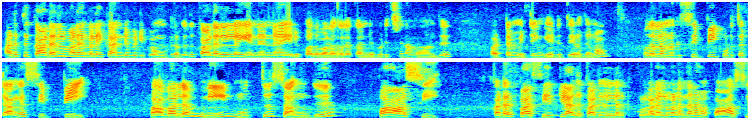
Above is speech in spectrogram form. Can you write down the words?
அடுத்து கடல் வளங்களை கண்டுபிடிப்போம்ன்றது கடலில் என்னென்ன இருக்கோ அந்த வளங்களை கண்டுபிடிச்சு நம்ம வந்து வட்டமிட்டு இங்கே எடுத்து எழுதணும். முதல்ல நம்மளுக்கு சிப்பி கொடுத்துட்டாங்க. சிப்பி. பவளம் மீன் முத்து சங்கு பாசி. கடற்பாசி இருக்குல்ல அது கடலில் இருக்க கடல் வளம் தான் நம்ம பாசி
